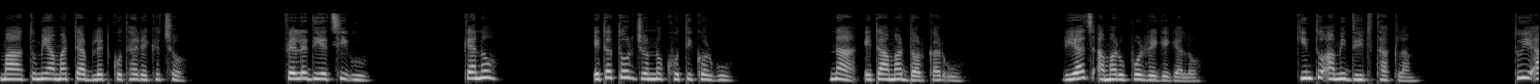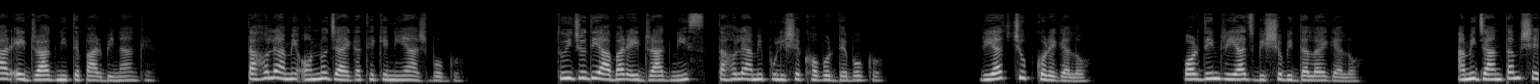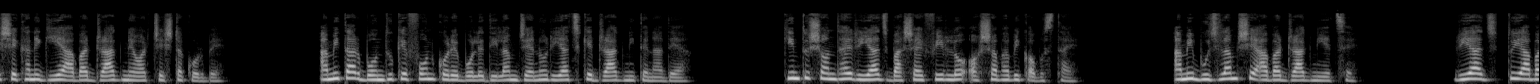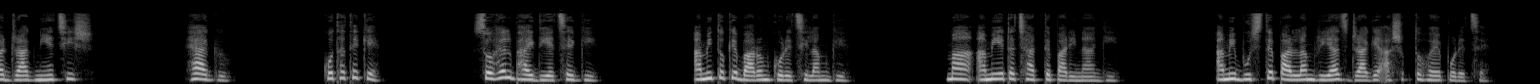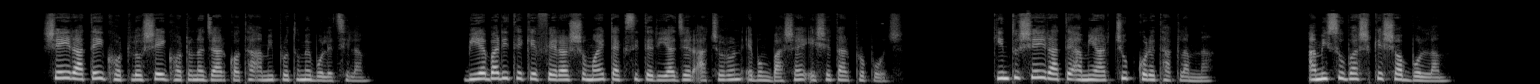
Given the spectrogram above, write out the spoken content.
মা, তুমি আমার ট্যাবলেট কোথায় রেখেছ? ফেলে দিয়েছি, উ। কেন? এটা তোর জন্য ক্ষতিকর, উ। না, এটা আমার দরকার, উ। রিয়াজ আমার উপর রেগে গেল। কিন্তু আমি দৃঢ় থাকলাম। তুই আর এই ড্রাগ নিতে পারবি না তাহলে আমি অন্য জায়গা থেকে নিয়ে আসব গো তুই যদি আবার এই ড্রাগ নিস, তাহলে আমি পুলিশে খবর দেব গো। রিয়াজ চুপ করে গেল। পরদিন রিয়াজ বিশ্ববিদ্যালয়ে গেল। আমি জানতাম সে সেখানে গিয়ে আবার ড্রাগ নেওয়ার চেষ্টা করবে। আমি তার বন্ধুকে ফোন করে বলে দিলাম যেন রিয়াজকে ড্রাগ নিতে না দেয়া। কিন্তু সন্ধ্যায় রিয়াজ বাসায় ফিরল অস্বাভাবিক অবস্থায়। আমি বুঝলাম সে আবার ড্রাগ নিয়েছে। রিয়াজ, তুই আবার ড্রাগ নিয়েছিস? হ্যাঁ কোথা থেকে? সোহেল ভাই দিয়েছে গি আমি তোকে বারণ করেছিলাম গি মা, আমি এটা ছাড়তে পারি না গি আমি বুঝতে পারলাম রিয়াজ ড্রাগে আসক্ত হয়ে পড়েছে। সেই রাতেই ঘটল সেই ঘটনা যার কথা আমি প্রথমে বলেছিলাম। বিয়েবাড়ি থেকে ফেরার সময় ট্যাক্সিতে রিয়াজের আচরণ এবং বাসায় এসে তার প্রপোজ। কিন্তু সেই রাতে আমি আর চুপ করে থাকলাম না। আমি সুভাষকে সব বললাম।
